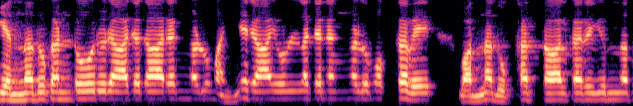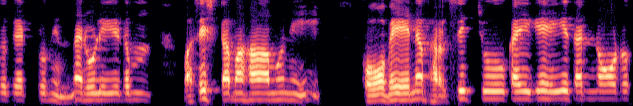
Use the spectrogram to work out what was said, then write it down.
എന്നതു കണ്ടോരു രാജതാരങ്ങളും അന്യരായുള്ള ജനങ്ങളുമൊക്കവേ വന്ന ദുഃഖത്താൽ കരയുന്നത് കേട്ടു നിന്നരുളിയിടും വസിഷ്ഠ മഹാമുനി. കോപേന ഭർഷിച്ചു കൈകേയി തന്നോടു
